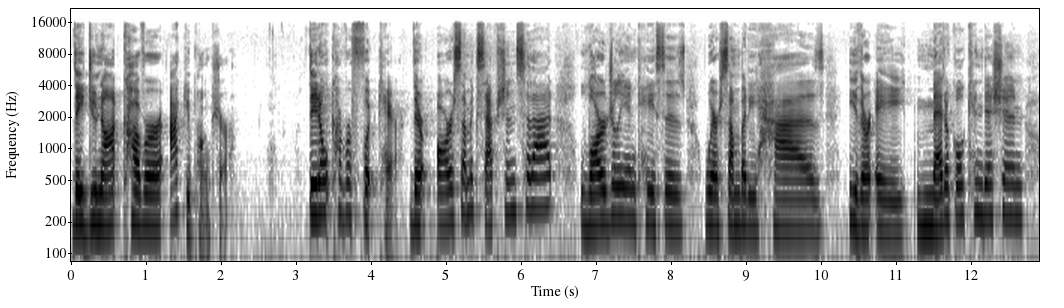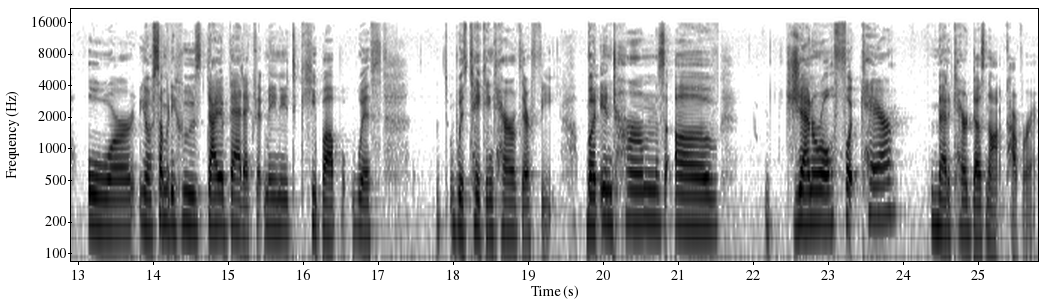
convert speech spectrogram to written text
They do not cover acupuncture. They don't cover foot care. There are some exceptions to that, largely in cases where somebody has either a medical condition or you know somebody who's diabetic that may need to keep up with with taking care of their feet. But in terms of general foot care, Medicare does not cover it.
